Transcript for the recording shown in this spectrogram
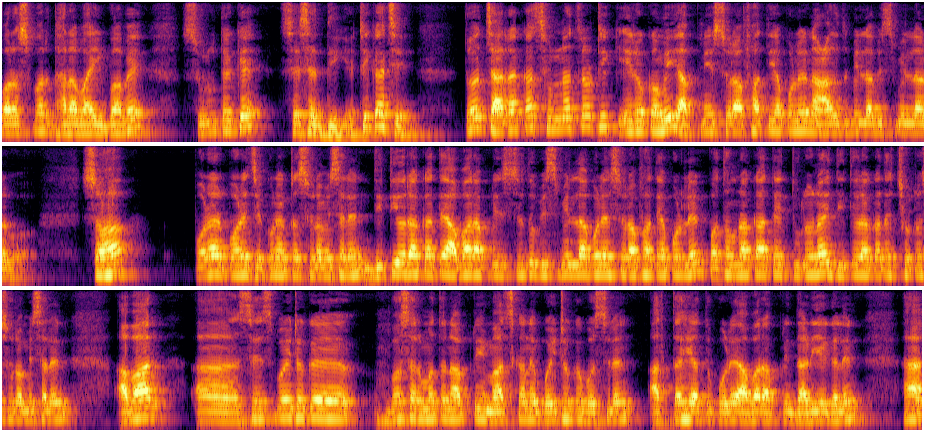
পরস্পর ধারাবাহিকভাবে শুরু থেকে শেষের দিকে। ঠিক আছে? তো চার রাকাত সুন্নাতটাও ঠিক এরকমই। আপনি সুরা ফাতিয়া পড়লেন আউদবিল্লা বিসমিল্লার সহ পড়ার পরে যে কোনো একটা সুরা মিশালেন। দ্বিতীয় রাকাতে আবার আপনি শুধু বিসমিল্লা বলে সুরা ফাতিয়া পড়লেন। প্রথম রাকাতে তুলনায় দ্বিতীয় রাকাতে ছোট সুরা মিশালেন। আবার শেষ বৈঠকে বসার মতন আপনি মাঝখানে বৈঠকে বসছিলেন আত্মাহিয়াতু পড়ে আবার আপনি দাঁড়িয়ে গেলেন। হ্যাঁ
